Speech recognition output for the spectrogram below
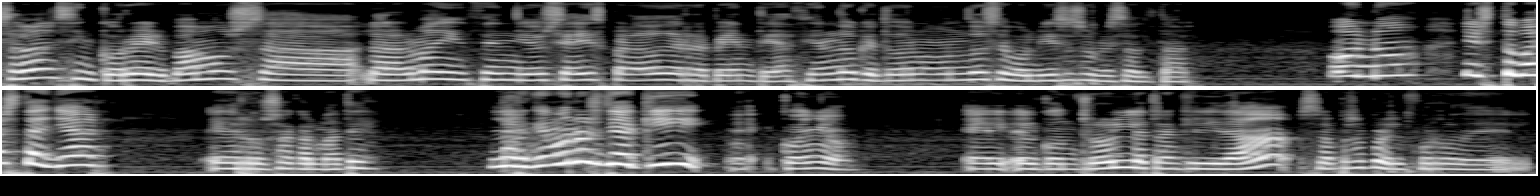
Salgan sin correr. Vamos a... La alarma de incendio se ha disparado de repente, haciendo que todo el mundo se volviese a sobresaltar. ¡Oh, no! ¡Esto va a estallar! Eh, Rosa, cálmate. ¡Larguémonos de aquí! Eh, coño. El, control y la tranquilidad se la pasa por el forro del...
